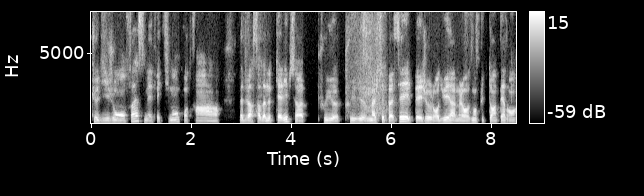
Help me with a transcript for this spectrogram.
que Dijon en face, mais effectivement contre un, adversaire d'un autre calibre, ça aurait plus, euh, plus mal se passer et le PSG aujourd'hui a malheureusement plus de temps à perdre en,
